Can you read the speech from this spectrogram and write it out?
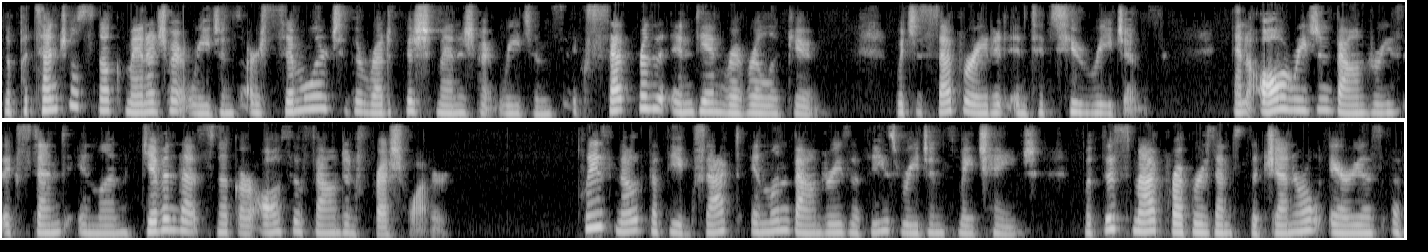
The potential snook management regions are similar to the redfish management regions except for the Indian River Lagoon, which is separated into two regions, and all region boundaries extend inland given that snook are also found in freshwater. Please note that the exact inland boundaries of these regions may change, but this map represents the general areas of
